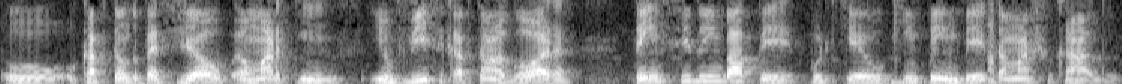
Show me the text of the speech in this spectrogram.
o, o capitão do PSG é o, é o Marquinhos, e o vice-capitão agora tem sido o Mbappé, porque o Kim Pembe está machucado.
